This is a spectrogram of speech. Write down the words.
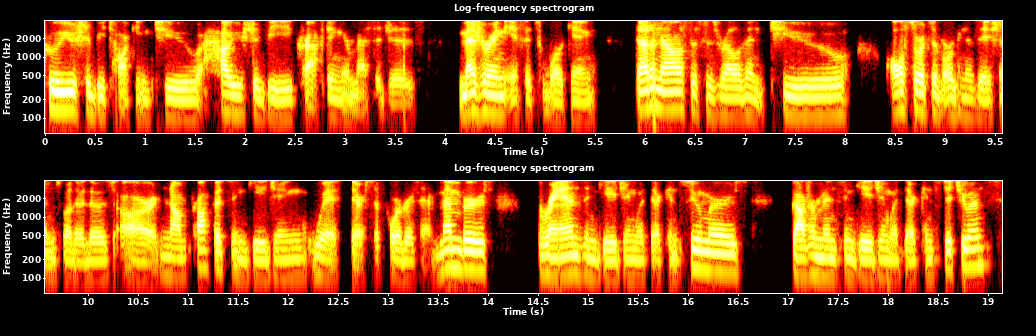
who you should be talking to, how you should be crafting your messages, measuring if it's working, that analysis is relevant to all sorts of organizations, whether those are nonprofits engaging with their supporters and members, brands engaging with their consumers, governments engaging with their constituents.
